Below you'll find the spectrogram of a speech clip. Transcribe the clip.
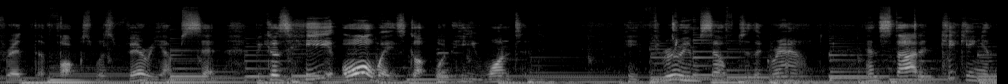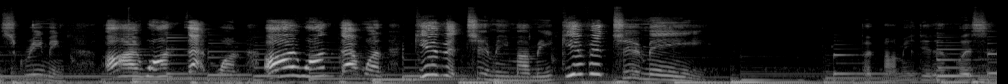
Fred the fox was very upset because he always got what he wanted. He threw himself to the ground and started kicking and screaming, I want that one! I want that one! Give it to me, Mummy! Give it to me! But Mummy didn't listen.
